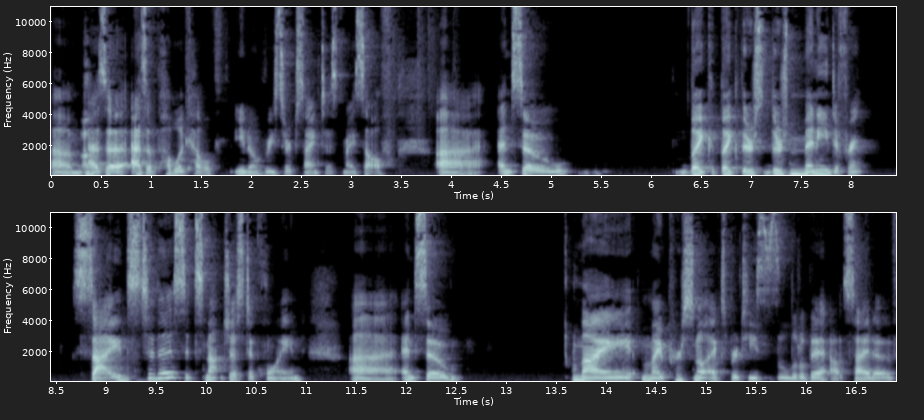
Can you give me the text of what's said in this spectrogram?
um, oh. as a as a public health you know research scientist myself uh, and so like like there's there's many different sides to this it's not just a coin uh, and so my my personal expertise is a little bit outside of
